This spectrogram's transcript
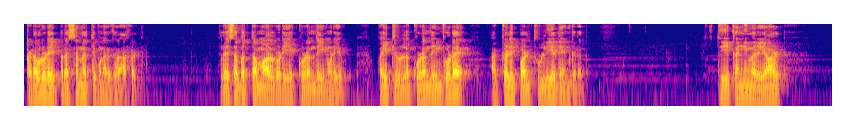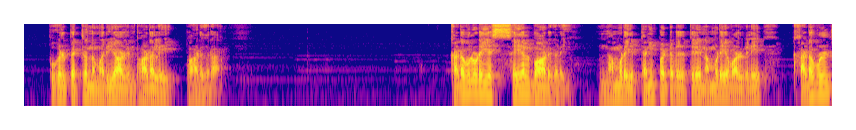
கடவுளுடைய பிரசன்னத்தை உணர்கிறார்கள். எலிசபெத் அம்மாளுடைய குழந்தையினுடைய வயிற்றில் உள்ள குழந்தையும் கூட அக்களிப்பால் துள்ளியது என்கிறது. தூய கன்னிமறையாள் புகழ்பெற்ற அந்த மரியாளின் பாடலை பாடுகிறார். கடவுளுடைய செயல்பாடுகளை நம்முடைய தனிப்பட்ட விதத்திலே நம்முடைய வாழ்விலே கடவுள்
